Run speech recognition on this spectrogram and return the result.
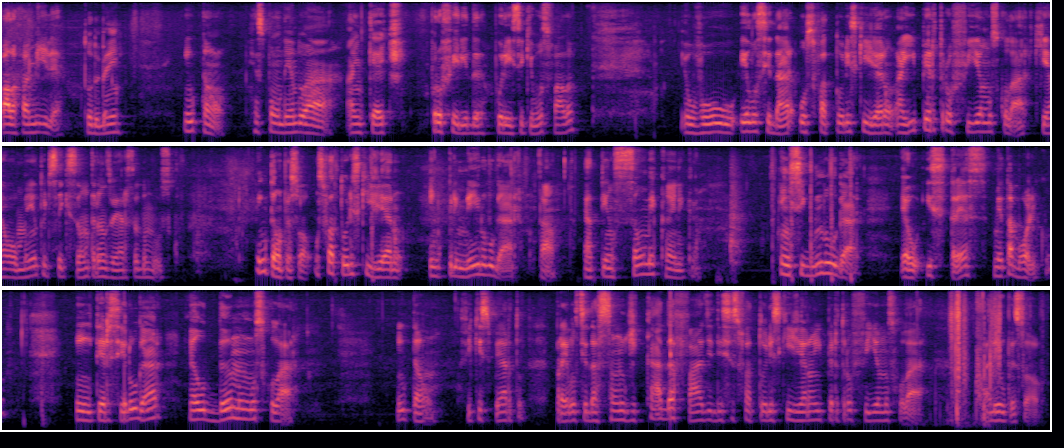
Fala família, tudo bem? Então, respondendo a, a enquete proferida por esse que vos fala, eu vou elucidar os fatores que geram a hipertrofia muscular, que é o aumento de secção transversa do músculo. Então, pessoal, os fatores que geram, em primeiro lugar, tá? É a tensão mecânica. Em segundo lugar, é o estresse metabólico. Em terceiro lugar, o dano muscular. Então, fique esperto para a elucidação de cada fase desses fatores que geram hipertrofia muscular. Valeu, pessoal!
